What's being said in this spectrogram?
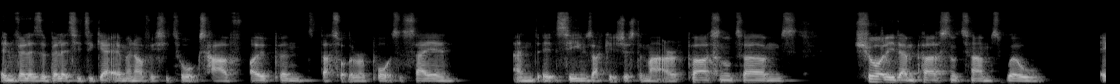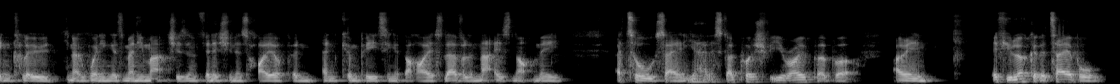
in Villa's ability to get him, and obviously talks have opened. That's what the reports are saying and it seems like it's just a matter of personal terms. Surely, then personal terms will include, you know, winning as many matches and finishing as high up and, and competing at the highest level. And that is not me at all saying, yeah, let's go push for Europa. But I mean, if you look at the table,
